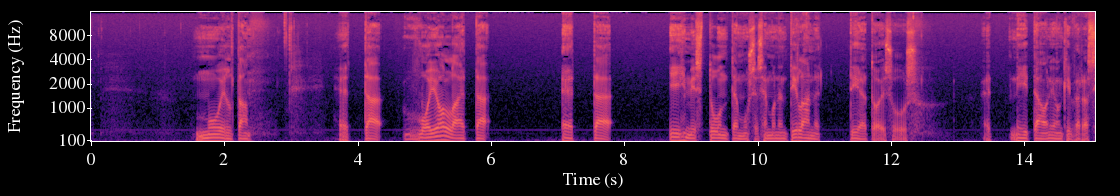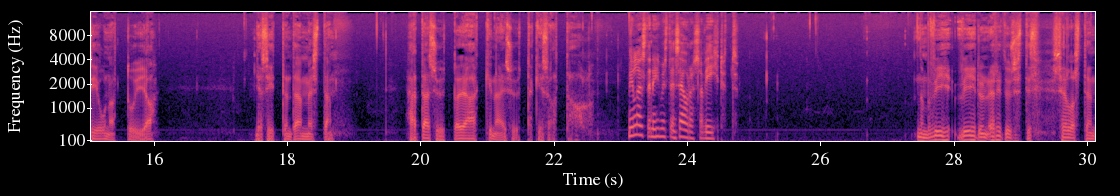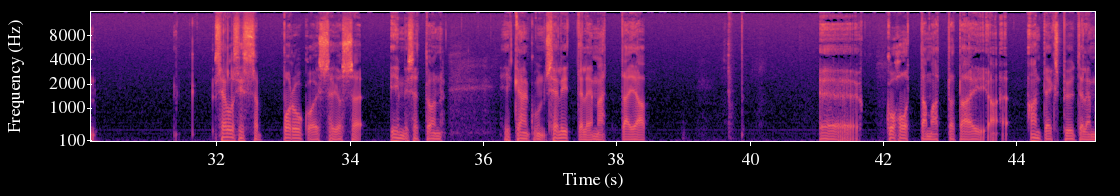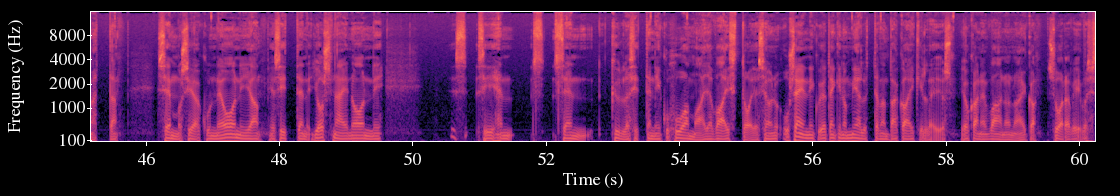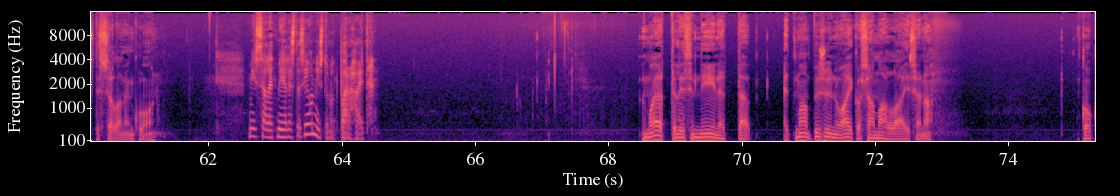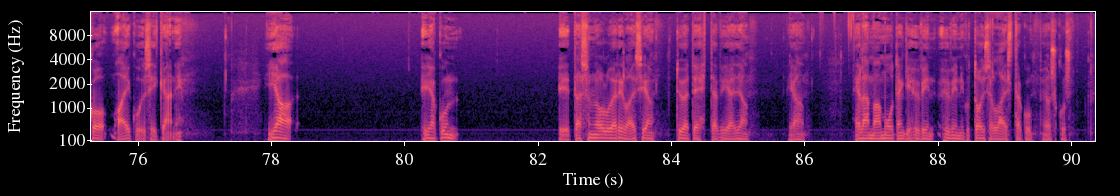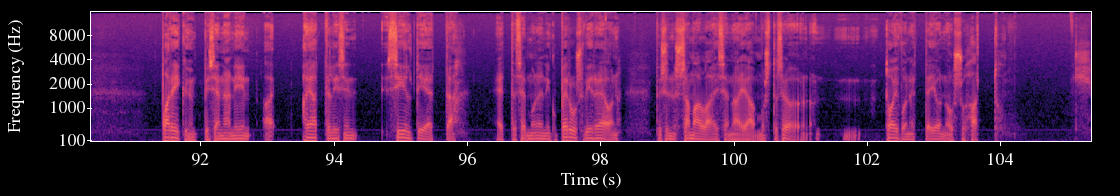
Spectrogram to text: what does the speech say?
muilta, että voi olla, että, että ihmistuntemus ja semmoinen tilannetietoisuus, että niitä on jonkin verran siunattu ja, ja sitten tämmöistä hätäisyyttä ja äkkinäisyyttäkin saattaa olla. Millaisten ihmisten seurassa viihdyt? No mä viihdyn erityisesti sellaisten, sellaisissa porukoissa, jossa ihmiset on ikään kuin selittelemättä ja ö, kohottamatta tai anteeksi pyytelemättä semmoisia kuin ne on. Ja, ja sitten jos näin on, niin siihen sen kyllä sitten niin kuin huomaa ja vaistoo. Ja se on usein niin kuin jotenkin on miellyttävämpää kaikille, jos jokainen vaan on aika suoraviivaisesti sellainen kuin on. Missä olet mielestäsi onnistunut parhaiten? Mä ajattelisin niin, että, että mä oon pysynyt aika samanlaisena koko aikuisikäni. Ja, ja kun tässä on ollut erilaisia työtehtäviä ja, ja elämä on muutenkin hyvin, hyvin niin kuin toisenlaista kuin joskus parikymppisenä, niin ajattelisin silti, että, että semmoinen niin perusvire on pysynyt samanlaisena ja musta se on, toivon, että ei ole noussut hattuun.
